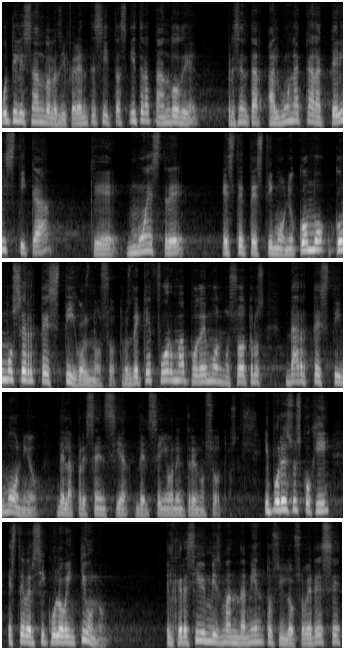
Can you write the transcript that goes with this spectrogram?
utilizando las diferentes citas y tratando de presentar alguna característica que muestre este testimonio. ¿Cómo, ¿Cómo ser testigos nosotros? ¿De qué forma podemos nosotros dar testimonio de la presencia del Señor entre nosotros. Y por eso escogí este versículo 21. El que recibe mis mandamientos y los obedece,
